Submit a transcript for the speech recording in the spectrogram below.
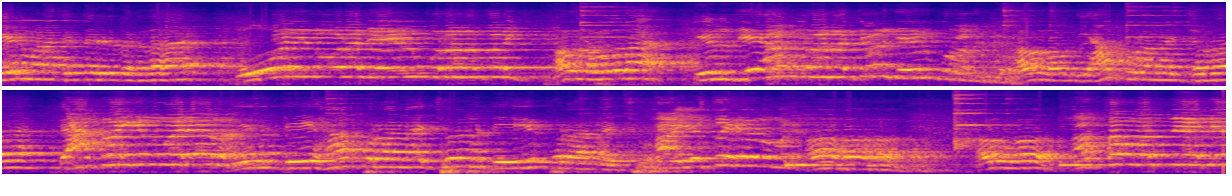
ಏನ್ ಮಾಡಕತ್ತಾರಿ ಇದಕ್ಕದ ಓದಿ ನೋಡ ದೇವಿ ಪುರಾಣ. ಹೌದು ಹೌದಾ ಏನು ದೇಹ ಪುರಾಣ ಹಚ್ಚೋಣ ದೇವಿ ಪುರಾಣ ಹಚ್ಚವ ಹೌದು ಹೌದು. ಯಾವ ಪುರಾಣ ಹಚ್ಚದ ಮಾಡ್ಯಾರ? ಏನು ದೇಹ ಪುರಾಣ ಹಚ್ಚೋಣ ದೇವಿ ಪುರಾಣ ಹಚ್ಚು ಹಾ ಎಷ್ಟು ಹೇಳು ಮಗ. ಹಾ ಹಾ ಹಾ. ಹೌದು ಹತ್ತೊಂಬತ್ತನೇ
